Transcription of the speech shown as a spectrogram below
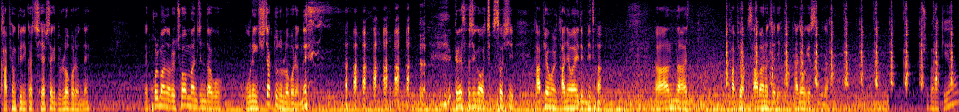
가평 뜨니까 잽싸게 눌러버렸네 예, 콜마너를 처음 만진다고 운행 시작도 눌러버렸네 그래서 지금 어쩔 수 없이 가평을 다녀와야 됩니다 아나 가평 4만 원짜리 다녀오겠습니다 출발할게요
